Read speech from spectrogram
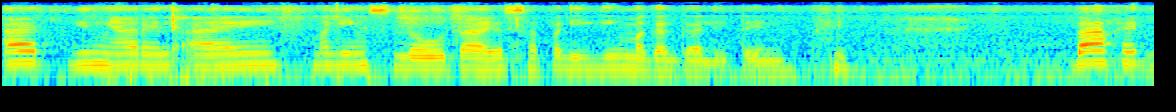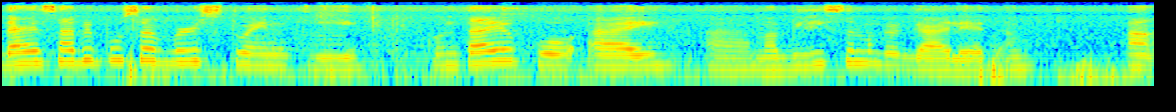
At yun nga rin ay maging slow tayo sa pagiging magagalitin. Bakit? Dahil sabi po sa verse 20, kung tayo po ay uh, mabilis na magagalit, ang, ang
